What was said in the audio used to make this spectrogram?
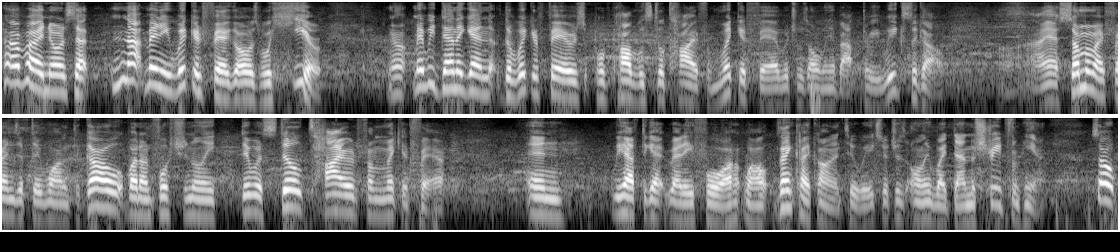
However, I noticed that not many Wicked Faire goers were here. Now, maybe then again, the Wicked Faires were probably still tired from Wicked Faire, which was only about three weeks ago. Uh, I asked some of my friends if they wanted to go, but unfortunately, they were still tired from Wicked Faire. And we have to get ready for, well, Zenkai Con in two weeks, which is only right down the street from here. So,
